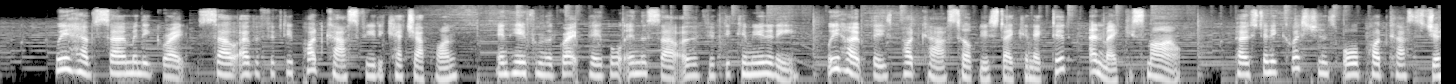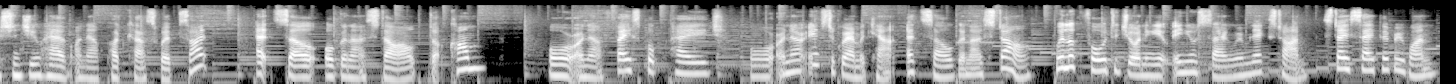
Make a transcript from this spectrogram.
We have so many great Sew Over 50 podcasts for you to catch up on and hear from the great people in the Sew Over 50 community. We hope these podcasts help you stay connected and make you smile. Post any questions or podcast suggestions you have on our podcast website at seworganisedstyle.com or on our Facebook page or on our Instagram account at Sew Organized Style. We look forward to joining you in your sewing room next time. Stay safe, everyone.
